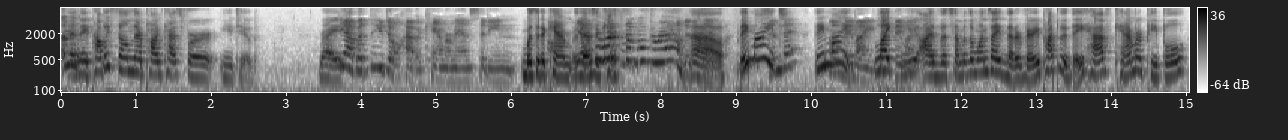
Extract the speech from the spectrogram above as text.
I mean- and they probably film their podcast for YouTube, right? Yeah, but you don't have a cameraman sitting. Was it a camera? Yes, there it was was a 'cause cam- it moved around. Oh, like- they might. They? They Oh, might. they might. Like They might. I, the, some of the ones I that are very popular, they have camera people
